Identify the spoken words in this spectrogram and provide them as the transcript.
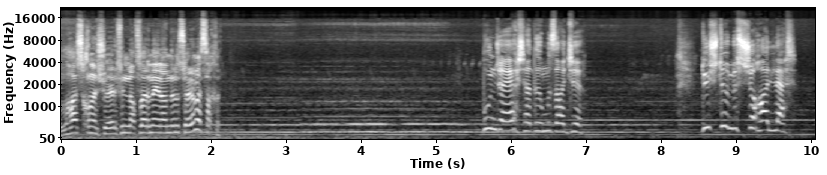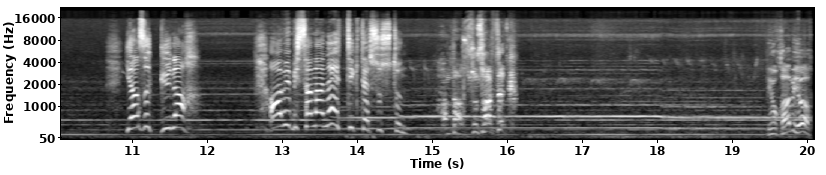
Allah aşkına şu herifin laflarına inandığını söyleme sakın. Bunca yaşadığımız acı. Düştüğümüz şu haller. Yazık günah. Abi biz sana ne ettik de sustun? Handan sus artık. Yok abi yok.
